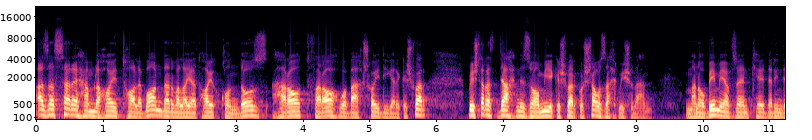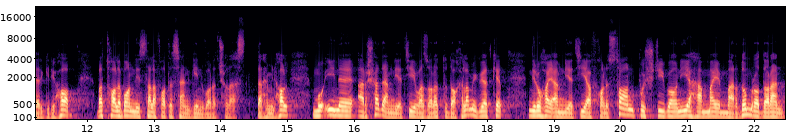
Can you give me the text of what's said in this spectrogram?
از اثر حمله های طالبان در ولایت های قندوز، هرات، فراه و بخش های دیگر کشور بیشتر از ده نظامی کشور کشته و زخمی شدند. منابع می افزایند که در این درگیری ها به طالبان نیز تلفات سنگین وارد شده است در همین حال معین ارشد امنیتی وزارت داخله می‌گوید که نیروهای امنیتی افغانستان پشتیبانی همه مردم را دارند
